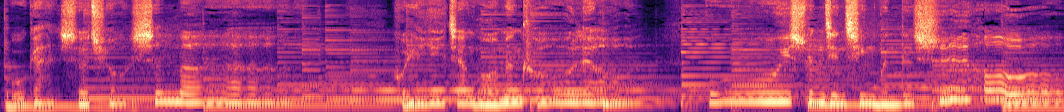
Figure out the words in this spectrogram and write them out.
不敢奢求什么。回忆将我们扣留。一瞬间亲吻的时候，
